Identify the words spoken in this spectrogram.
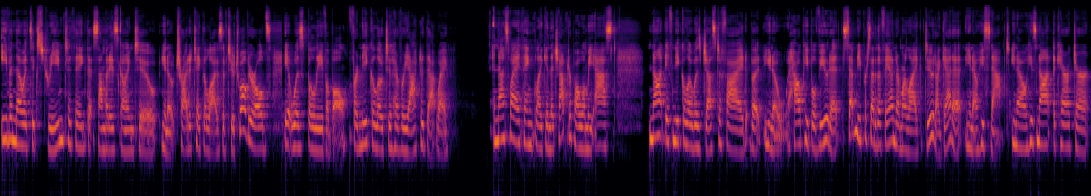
even though it's extreme to think that somebody's going to, you know, try to take the lives of two 12 year olds, it was believable for Nicolo to have reacted that way. And that's why I think, like in the chapter, Paul, when we asked, not if Nicolo was justified, but you know how people viewed it. Seventy percent of the fandom were like, "Dude, I get it. You know, he snapped. You know, he's not a character,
